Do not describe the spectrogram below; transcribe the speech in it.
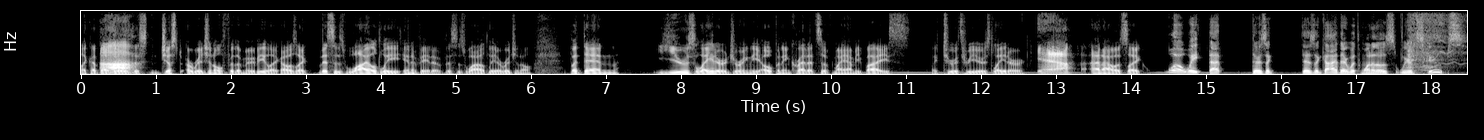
Like I thought Ah. they were just just original for the movie. Like I was like, this is wildly innovative. This is wildly original. But then years later, during the opening credits of Miami Vice, like two or three years later, Yeah, and I was like, "Whoa, wait! That there's a there's a guy there with one of those weird scoops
